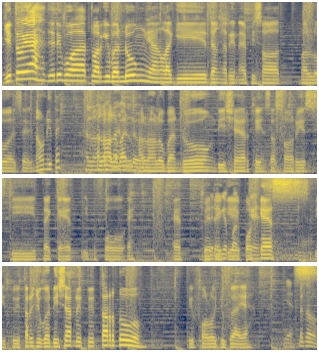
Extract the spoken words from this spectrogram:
Gitu ya. Jadi buat wargi Bandung yang lagi dengerin episode Halo Naon nih teh? Halo, Halo, halo, Bandung. Halo Halo Bandung di share ke Insta Stories di tag ke at info eh at BDG, BDG Podcast. Podcast. di Twitter juga di share di Twitter tuh di follow juga ya Yes. Betul.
